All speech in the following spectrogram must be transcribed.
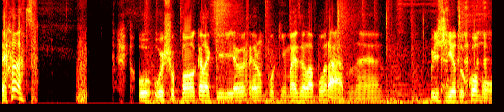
O, o chupão que ela queria era um pouquinho mais elaborado, né? Fugia do comum.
